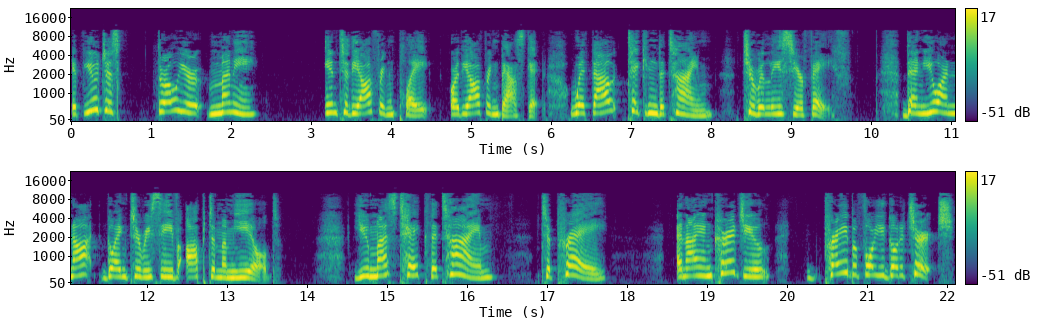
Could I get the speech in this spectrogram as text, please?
if you just throw your money into the offering plate or the offering basket without taking the time to release your faith, then you are not going to receive optimum yield. You must take the time to pray. And I encourage you, pray before you go to church.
